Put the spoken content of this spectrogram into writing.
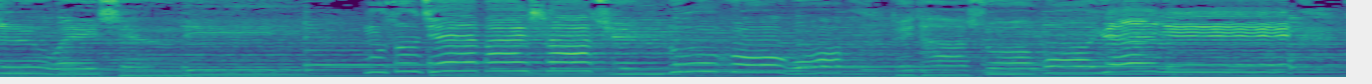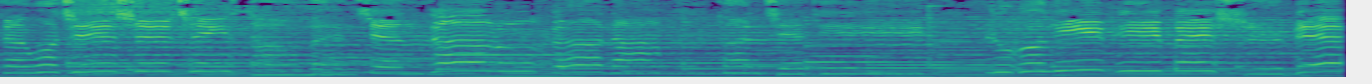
只为献礼。目送洁白纱裙路过我，对他说我愿意。但我只是清扫门前的路和那段阶梯。如果你疲惫时，别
